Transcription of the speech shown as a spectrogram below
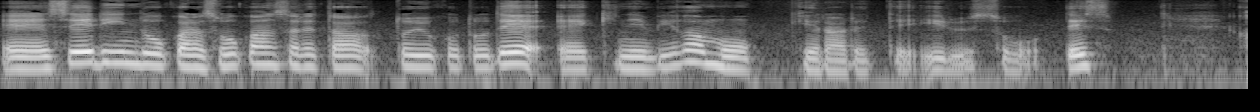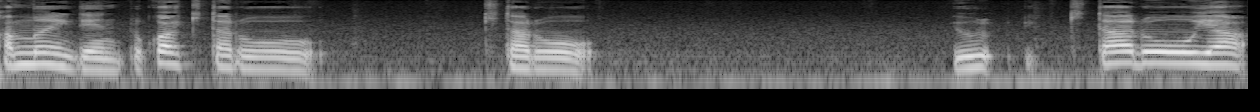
えー、聖林堂から創刊されたということで、えー、記念日が設けられているそうです。カムイ伝とか、鬼太郎、鬼太郎、鬼太郎や、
